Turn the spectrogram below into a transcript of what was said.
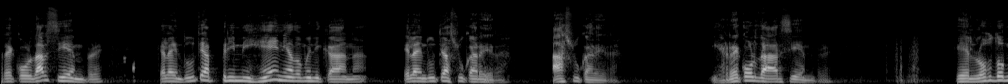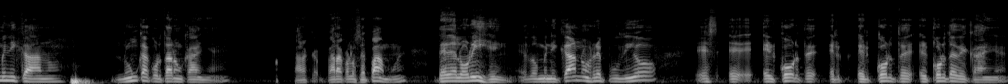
Recordar siempre que la industria primigenia dominicana es la industria azucarera, azucarera. Y recordar siempre que los dominicanos nunca cortaron caña, ¿eh? Para, que- para que lo sepamos. ¿eh? Desde el origen, el dominicano repudió es, eh, el, corte, el, el corte, el corte de caña,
